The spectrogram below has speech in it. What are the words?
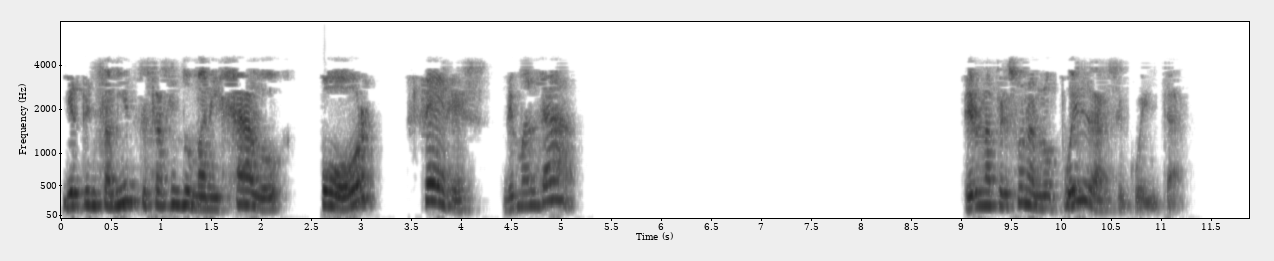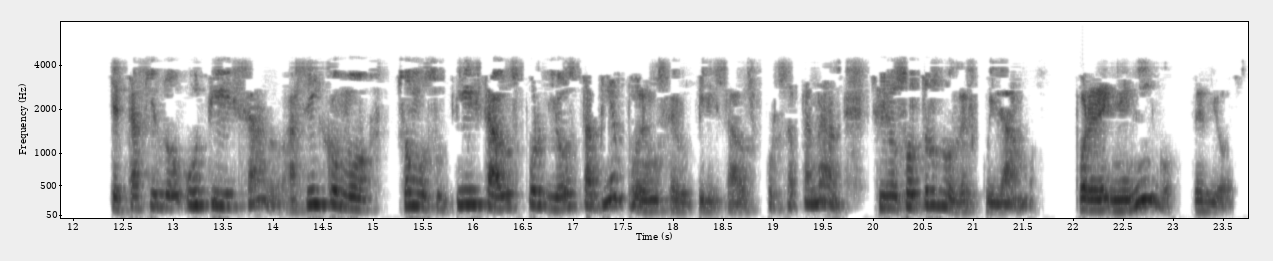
y el pensamiento está siendo manejado por seres de maldad. Pero una persona no puede darse cuenta que está siendo utilizado. Así como somos utilizados por Dios, también podemos ser utilizados por Satanás si nosotros nos descuidamos por el enemigo de Dios.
